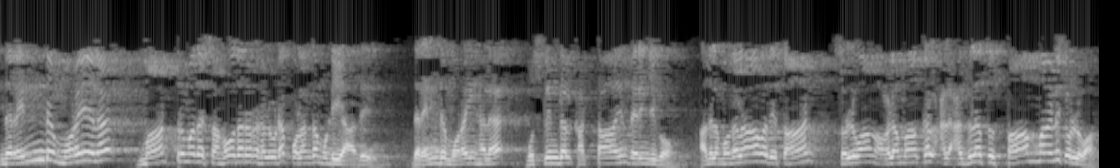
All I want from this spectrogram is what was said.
இந்த ரெண்டு முறையில மாற்று மத சகோதரர்களோட புழங்க முடியாது. இந்த ரெண்டு முறைகளை முஸ்லிம்கள் கட்டாயம் தெரிஞ்சுக்கோ. அதுல முதலாவது தான் சொல்லுவாங்க உலமாக்கள் அல் அஸ்லத்து தாமான்னு சொல்லுவாங்க.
